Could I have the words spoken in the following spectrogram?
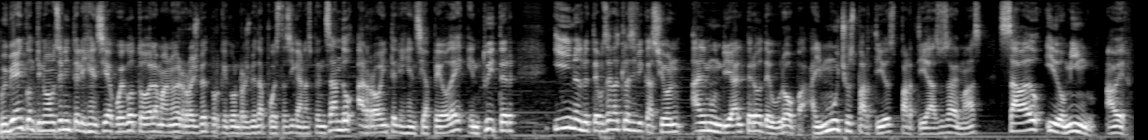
Muy bien, continuamos en inteligencia de juego, todo la mano de Rushbet, porque con Rushbet apuestas y ganas pensando, arroba inteligencia POD en Twitter y nos metemos en la clasificación al Mundial, pero de Europa. Hay muchos partidos, partidazos además, sábado y domingo. A ver,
